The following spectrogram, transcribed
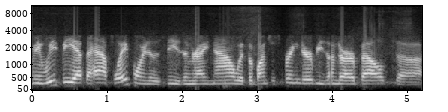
I mean, we'd be at the halfway point of the season right now with a bunch of spring derbies under our belt. Uh,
